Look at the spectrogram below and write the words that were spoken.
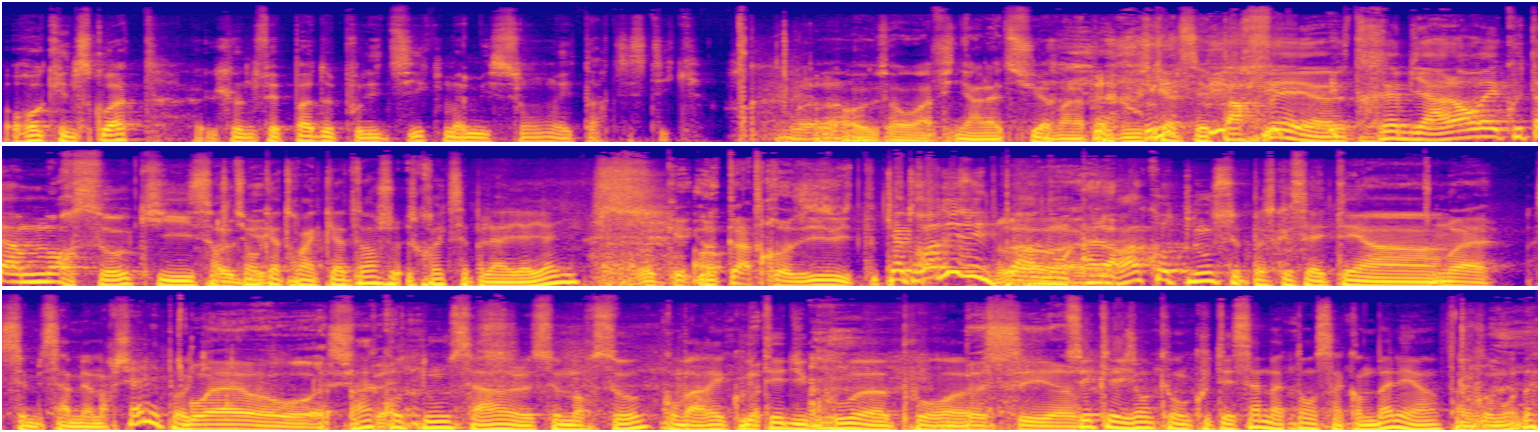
Rockin' Squat, je ne fais pas de politique, ma mission est artistique. Alors, on va finir là-dessus avant la pause musicale. C'est parfait, euh, très bien. Alors on va écouter un morceau qui est sorti en 94, je, je crois que ça s'appelle Aïe Aïe. Ok, 4, 18. 98, pardon. Ouais, ouais. Alors raconte-nous, parce que ça a été un, Ouais. Ça a bien marché à l'époque. Ouais, ouais, ouais. Raconte-nous ça, euh, ce morceau qu'on va réécouter du coup euh, pour. Bah, euh, Tu sais que les gens qui ont écouté ça maintenant ont 50 balais, hein. Enfin, comment Ouais,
